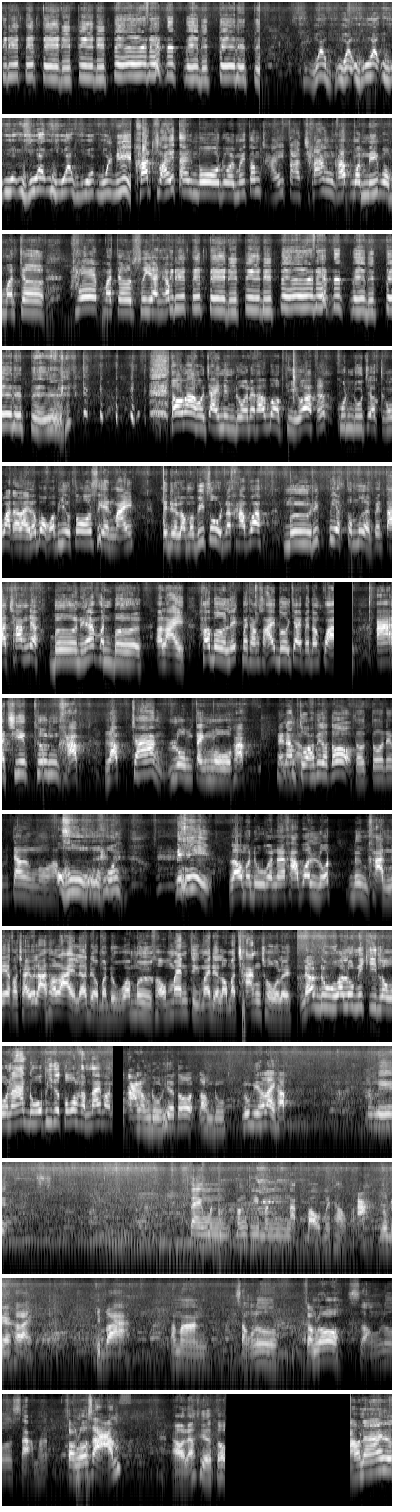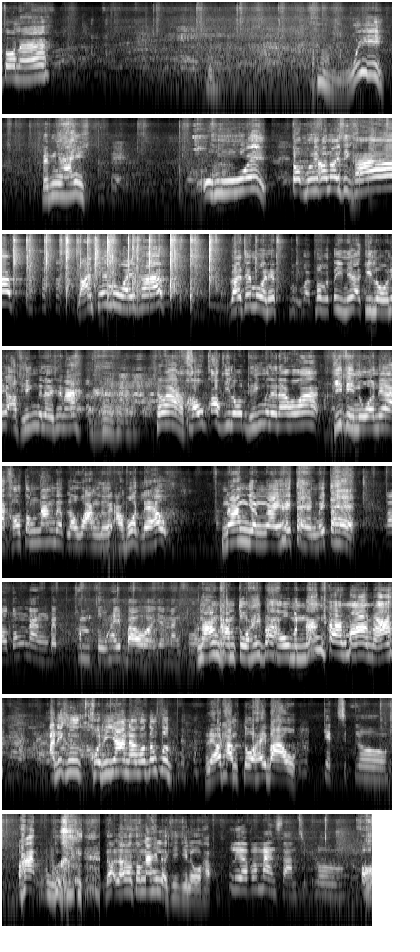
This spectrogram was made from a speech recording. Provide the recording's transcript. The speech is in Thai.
ตื้อตื้อตื้อตื้อตื้อตื้อตื้อตื้อตื้อตื้อตื้อตื้อโอ้ยโอ้ยโอ้ยโอ้ยโอ้ยโอ้ยโอ้ยโอ้ยโอ้ยนี่คัดไซส์แตงโมโดยไม่ต้องใช้ตาช่างครับ วันนี้ผมมาเจอเทพมาเจอเซียนครับตื้อตื้อตื้อตื้อตื้อตื้อตื้อตื้อตื้อตื้อเข้ามาหัวใจหนึ่งดวงนะครับ บอกทีว่าคุณดูจากจังหวัดอะไรแล้วบอกว่าพี่โตเซียนไหมเดี๋ยวเรามาพิสูจน์นะครับว่ามือที่เปรียบเสมือนเป็นตาช่างเนี่ยเบอร์เนี้ยมันเบอร์อะไร ถ้าเบอร์เล็กไปทางซ้ายเบอร์ใหญ่ไปทางขวา อาชีพทึ่งครับ รับจ้างลงแตงโมครับ แนะนำตัวครับพี่โตโต้ โตโต้ได้เจ้าลงโมครับ โอ้โห นี่เรามาดูกันนะครับว่ารถหนึ่งคันเนี่ยเขาใช้เวลาเท่าไหร่แล้วเดี๋ยวมาดูว่ามือเขาแม่นจริงไหมเดี๋ยวเรามาชั่งโชว์เลย แล้วดูว่าลูกนี้กิโลนะ ดูว่าพี่โตโต้ทำได้ป่ะอะลองดูพี่โตโต้ลองดูลูกนี้เท่าไหร่ครับ ลูกนี้ แตงมันบางทีมันหนักเบาไม่เท่ากัน อะลูกนี้เท่าไหร่ คิดว่าประมาณ2โล สองโล2โล3ฮะสองโลสามเอาแล้วพี่โตโต้เอานะพี่โตโต้นะหูยเป็นไง โอ้โหยตบมือให้เขาหน่อยสิครับ ร้านเจ๊หมวยครับร้านเจ๊หมวยเนี่ยปกติเนี่ยกิโลนี่เอาทิ้งไปเลยใช่ไหมใช่ไหมเขาเอากิโลทิ้งไปเลยนะเพราะว่าพี่ตีนวลเนี่ยเขาต้องนั่งแบบระวังเลยเอาหมดแล้ว นั่งยังไงให้แตกไม่แตก เราต้องนั่งแบบทำตัวให้เบาอะอย่านั่งตัวนั่งทำตัวให้เบา มันนั่งยากมากนะ อันนี้คือคนที่ยากนะเขาต้องฝึก แล้วทำตัวให้เบา70โล ฮะแล้วแล้วเราต้องนั่งให้เหลือกี่กิโลครับ เรือประมาณ 30 โล อ๋อ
